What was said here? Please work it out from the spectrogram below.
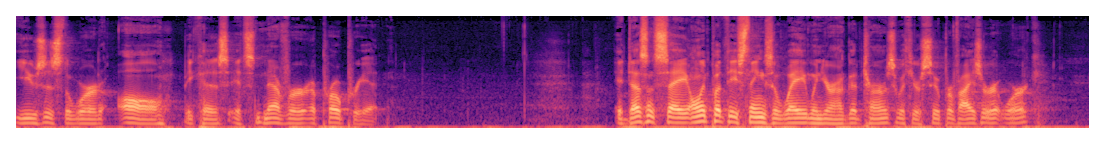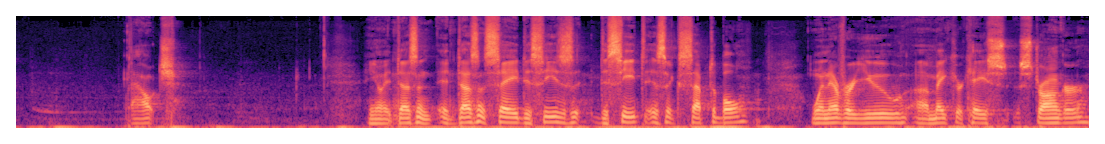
uses the word all because it's never appropriate. It doesn't say only put these things away when you're on good terms with your supervisor at work. Ouch. You know, it doesn't, it doesn't say disease, deceit is acceptable whenever you uh, make your case stronger,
